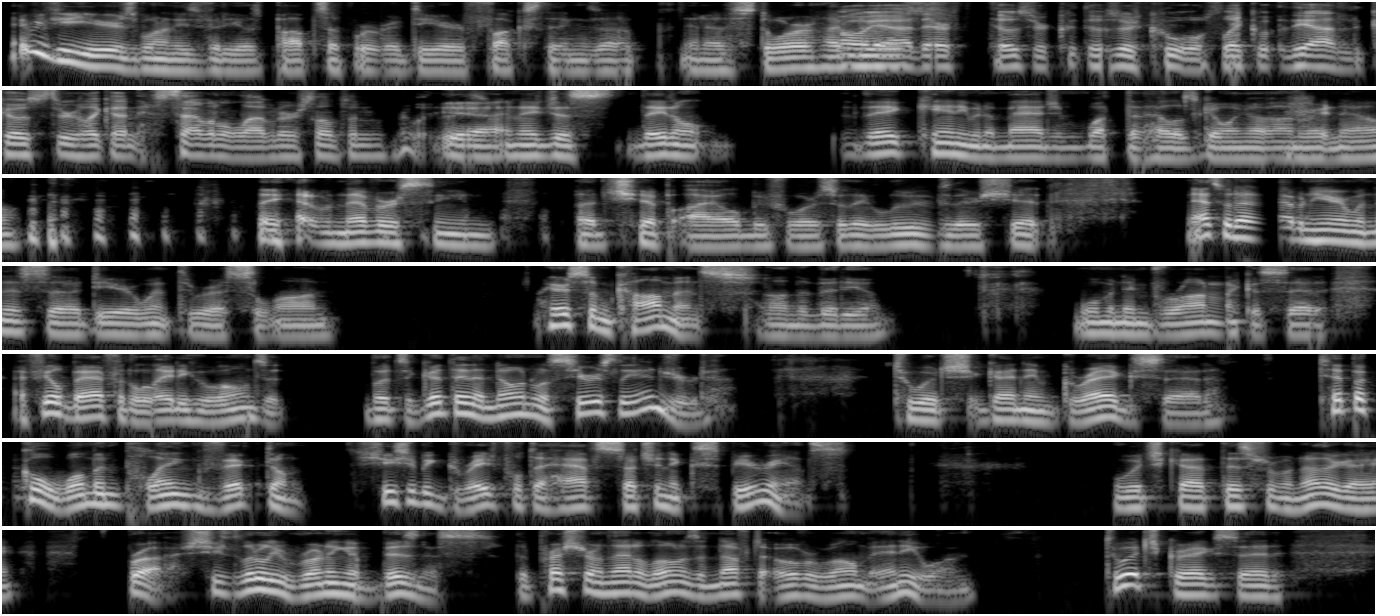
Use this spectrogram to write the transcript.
Every few years, one of these videos pops up where a deer fucks things up in a store. I've oh yeah, noticed. they're those are those are cool. Like yeah, it goes through like a 7-Eleven or something. Really nice. Yeah, and they just they don't they can't even imagine what the hell is going on right now. they have never seen a chip aisle before, so they lose their shit. That's what happened here when this uh, deer went through a salon. Here's some comments on the video. A woman named Veronica said, "I feel bad for the lady who owns it, but it's a good thing that no one was seriously injured." To which a guy named Greg said, "Typical woman playing victim. She should be grateful to have such an experience." which got this from another guy. Bruh, she's literally running a business. The pressure on that alone is enough to overwhelm anyone. To which Greg said,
